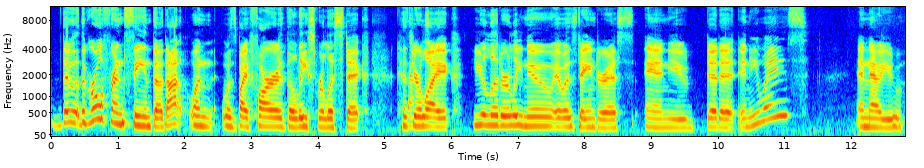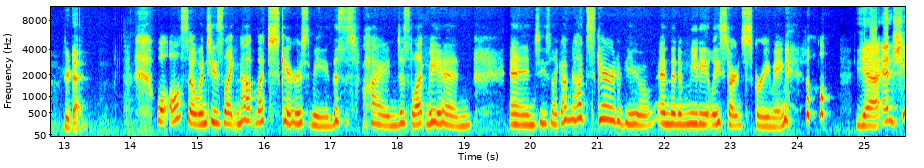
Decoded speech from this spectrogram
The the girlfriend scene though, that one was by far the least realistic cuz Yeah. you're like you literally knew it was dangerous and you did it anyways and now you you're dead. Well, also when she's like, "Not much scares me. This is fine. Just let me in." And she's like, "I'm not scared of you," and then immediately starts screaming. Yeah, and she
